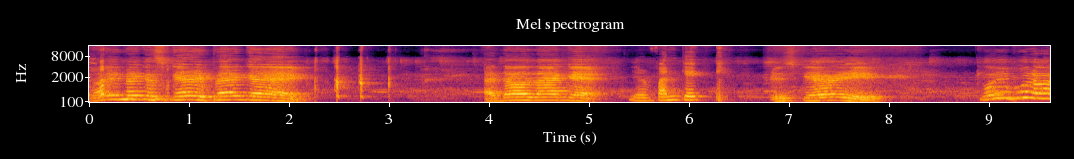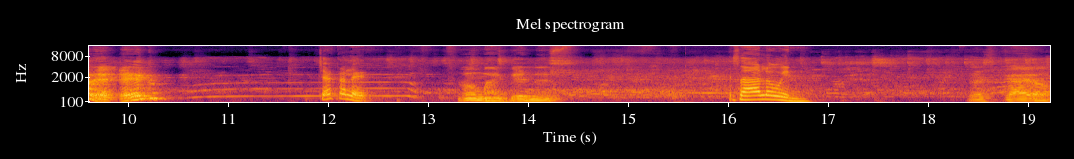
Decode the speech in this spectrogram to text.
Why do you make a scary pancake? I don't like it. Your pancake. It's scary. What do you put on it? Egg? Chocolate. Oh my goodness. Sa Halloween. That's Kyle.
